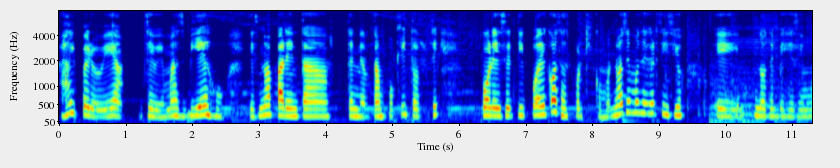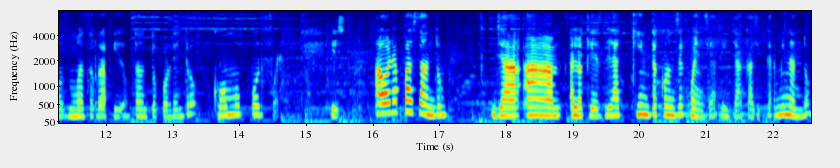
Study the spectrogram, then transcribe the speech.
ay, pero vea, se ve más viejo, es no aparenta tener tan poquitos, ¿sí? Por ese tipo de cosas, porque como no hacemos ejercicio, eh, nos envejecemos más rápido, tanto por dentro como por fuera. Listo. Ahora pasando ya a, lo que es la quinta consecuencia y ya casi terminando,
